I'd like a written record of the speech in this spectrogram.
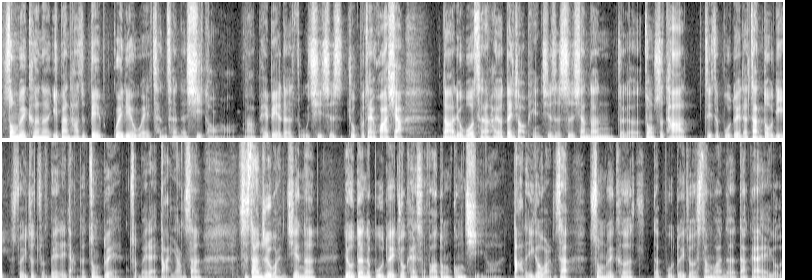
宋瑞珂呢，一般他是被归列为层层的系统哦，那配备的武器其实就不在话下。那刘伯承还有邓小平其实是相当这个重视他这支部队的战斗力，所以就准备了两个纵队准备来打阳山。十三日晚间呢，刘邓的部队就开始发动攻击啊，打了一个晚上。宋瑞珂的部队就伤亡了大概有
